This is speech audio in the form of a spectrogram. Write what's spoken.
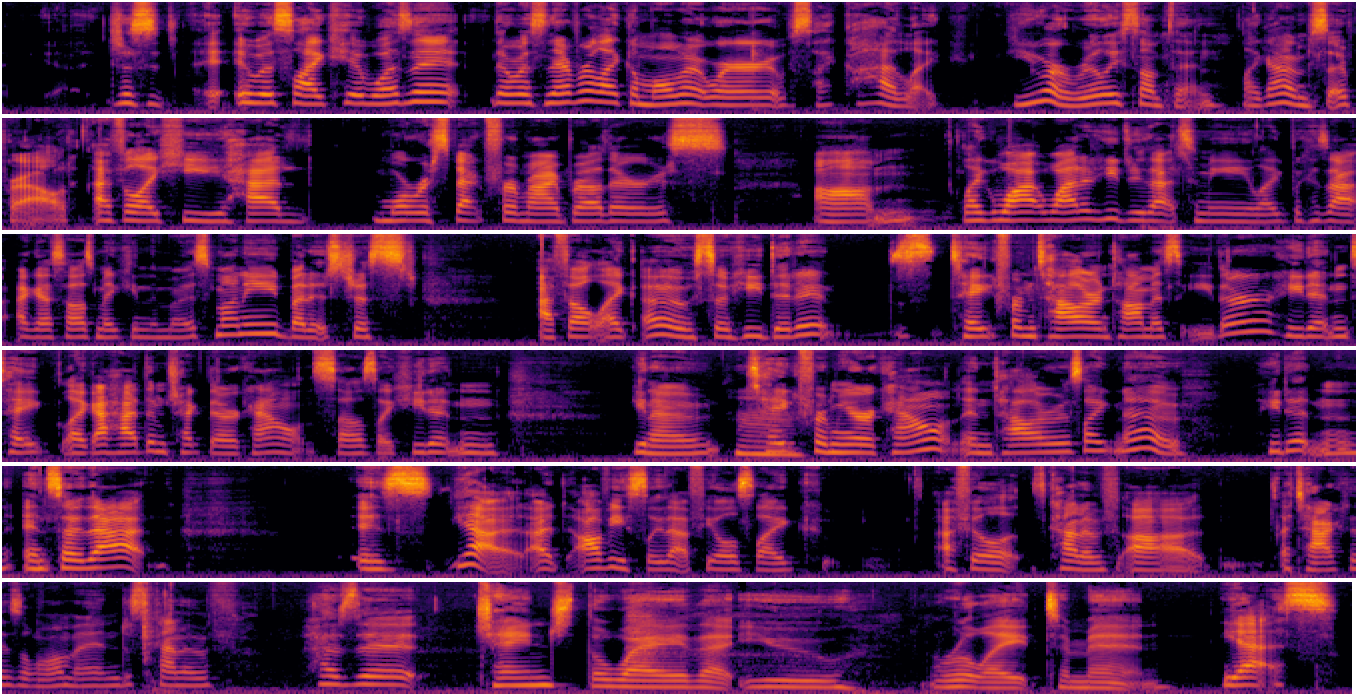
just it, it was like it wasn't there was never like a moment where it was like God, like you are really something. Like I'm so proud. I feel like he had more respect for my brothers Um, like why why did he do that to me? Like because I, I guess I was making the most money, but it's just I felt like oh so he didn't take from Tyler and Thomas either. He didn't take like I had them check their accounts. So I was like he didn't you know take from your account, and Tyler was like no he didn't. And so that is yeah I, obviously that feels like I feel it's kind of uh, attacked as a woman, just kind of Has it changed the way that you relate to men? Yes,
